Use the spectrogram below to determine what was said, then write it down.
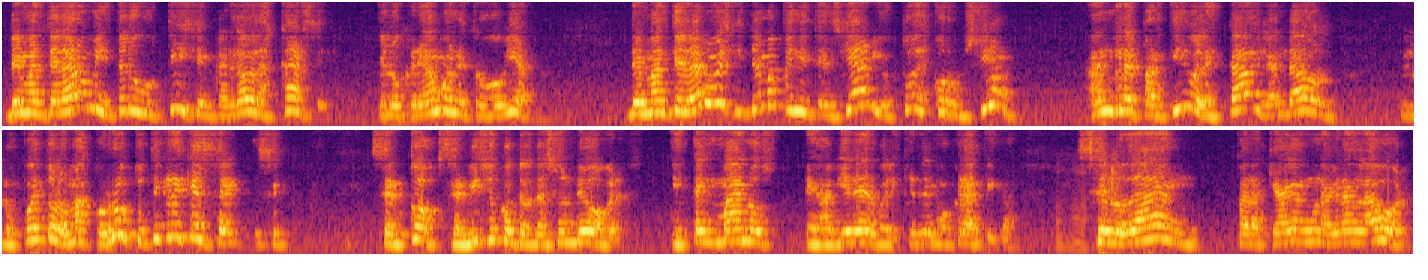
Desmantelaron el Ministerio de Justicia, encargado de las cárceles, que lo creamos en nuestro gobierno. Desmantelaron el sistema penitenciario, todo es corrupción. Han repartido el Estado y le han dado los puestos los más corruptos. ¿Usted cree que el CERCOP, Servicio de Contratación de Obras, que está en manos de Javier Herba, la izquierda democrática, se lo dan para que hagan una gran labor?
